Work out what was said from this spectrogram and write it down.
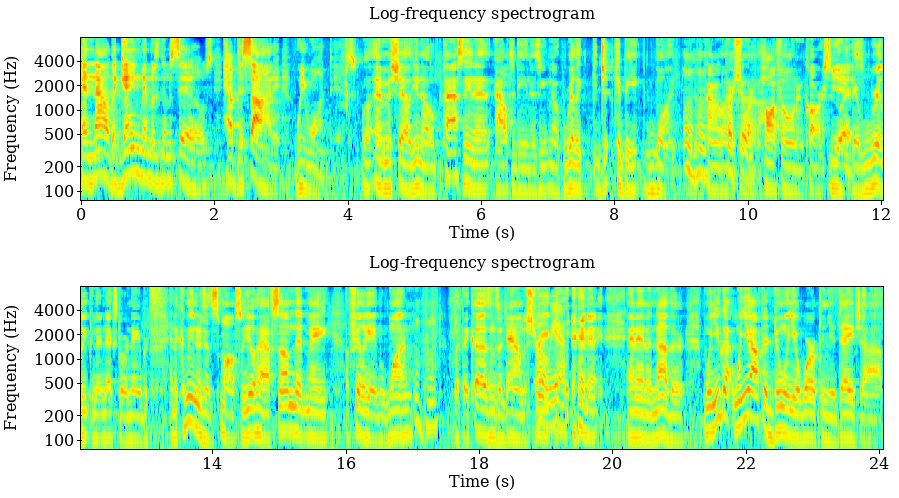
And now the gang members themselves have decided we want this. Well, and Michelle, you know, Pasadena and Altadena, as you know, really could be one. You know, Mhm, kind of like for sure. uh, Hawthorne and Carson. right? They're really they're next door neighbors, and the communities are small. So you'll have some that may affiliate with one, but their cousins are down the street, Oh, yeah. and then and then another. When you got when you're out there doing your work in your day job,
